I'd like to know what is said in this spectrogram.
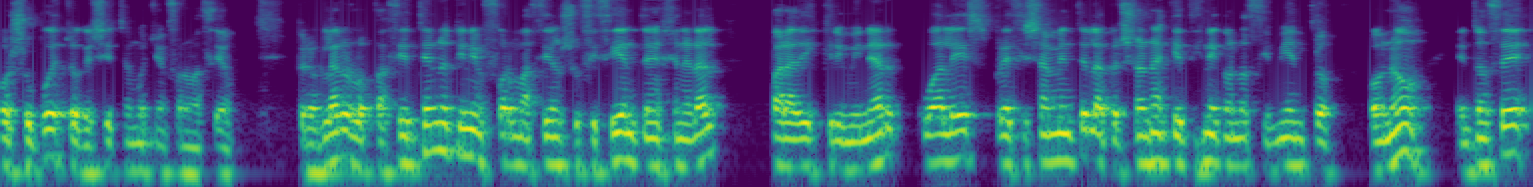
por supuesto que existe mucha información, pero claro, los pacientes no tienen información suficiente en general para discriminar cuál es precisamente la persona que tiene conocimiento o no. Entonces,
